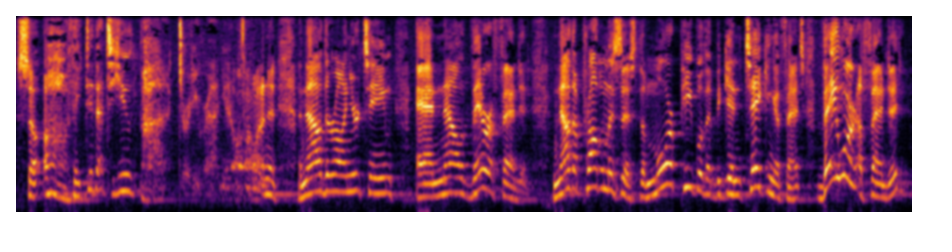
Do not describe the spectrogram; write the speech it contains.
So, oh, they did that to you? Ah, dirty rat, you know. And now they're on your team, and now they're offended. Now the problem is this the more people that begin taking offense, they weren't offended,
